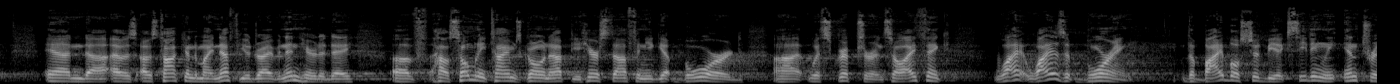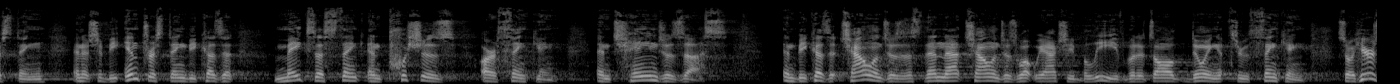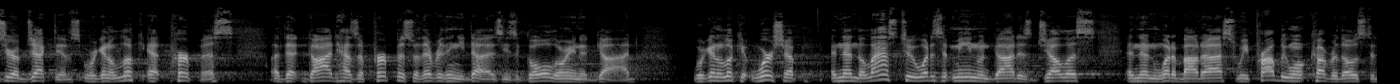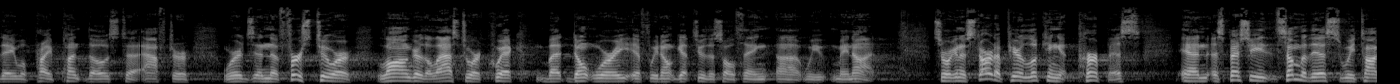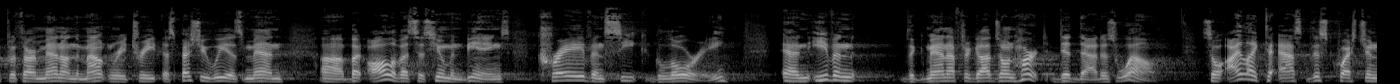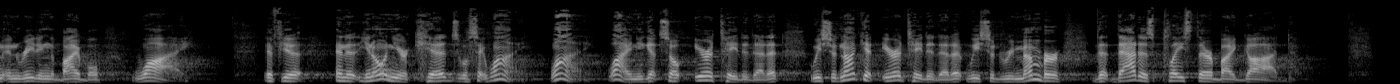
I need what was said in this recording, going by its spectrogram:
and uh, I was I was talking to my nephew driving in here today of how so many times growing up you hear stuff and you get bored uh, with Scripture, and so I think why why is it boring? The Bible should be exceedingly interesting, and it should be interesting because it makes us think and pushes our thinking and changes us. And because it challenges us, then that challenges what we actually believe, but it's all doing it through thinking. So here's your objectives. We're going to look at purpose uh, that God has a purpose with everything he does. He's a goal oriented God. We're going to look at worship. And then the last two, what does it mean when God is jealous? And then what about us? We probably won't cover those today. We'll probably punt those to afterwards. And the first two are longer. The last two are quick. But don't worry if we don't get through this whole thing. Uh, we may not. So we're going to start up here looking at purpose. And especially some of this we talked with our men on the mountain retreat, especially we as men, uh, but all of us as human beings crave and seek glory. And even the man after God's own heart did that as well. So I like to ask this question in reading the Bible, why? If you, and you know, when your kids will say, why? Why? Why? And you get so irritated at it. We should not get irritated at it. We should remember that that is placed there by God.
